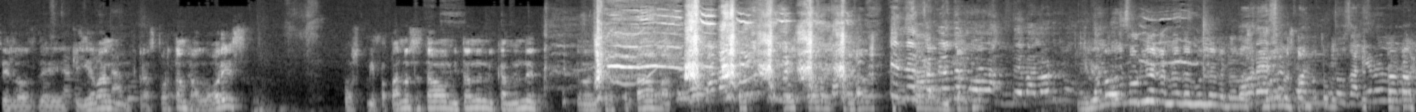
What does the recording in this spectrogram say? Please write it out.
de los de que llevan, transportan valores. Pues mi papá nos estaba vomitando en el camión de donde transportaban valores. En el camión de, de valor. Y yo, no, no le nada, no le nada. Por eso cuando matando". salieron los...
